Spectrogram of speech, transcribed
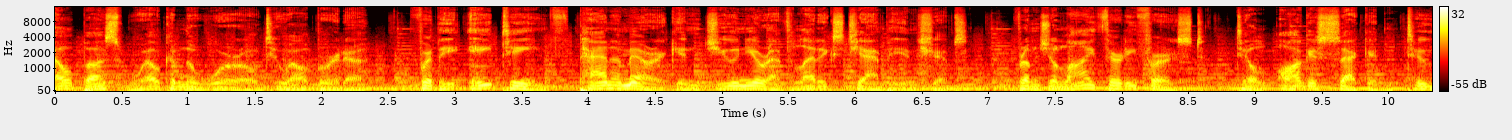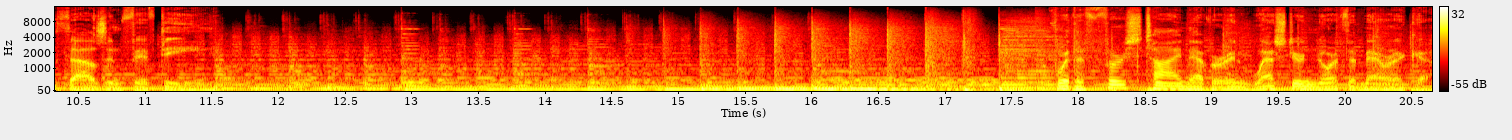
help us welcome the world to Alberta for the 18th Pan American Junior Athletics Championships from July 31st till August 2nd, 2015. For the first time ever in Western North America,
